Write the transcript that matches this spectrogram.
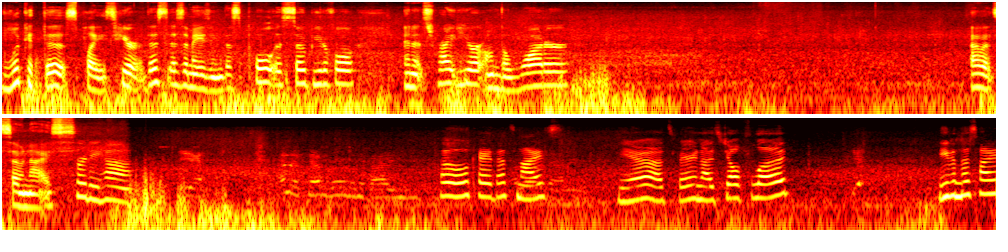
look at this place here. This is amazing. This pool is so beautiful and it's right here on the water. Oh, it's so nice. Pretty, huh? Yeah. I left down the road on the bayou. Oh, okay, that's nice. Yeah, it's very nice. Y'all flood? Yeah. Even this high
